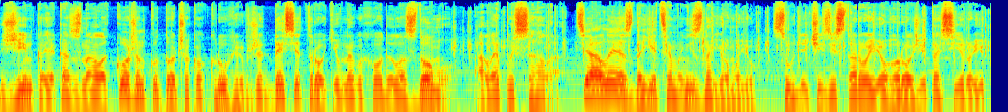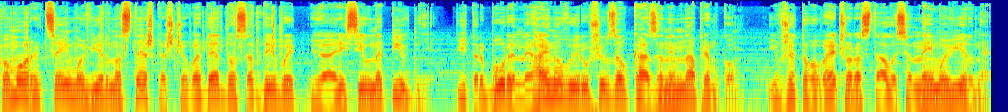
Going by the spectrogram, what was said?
Жінка, яка знала кожен куточок округи, вже 10 років не виходила з дому, але писала: ця алея здається мені знайомою. Судячи зі старої огорожі та сірої комори, це ймовірно стежка, що веде до садиби Гаррісів на півдні. Пітер Бурен негайно вирушив за вказаним напрямком, і вже того вечора сталося неймовірне.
